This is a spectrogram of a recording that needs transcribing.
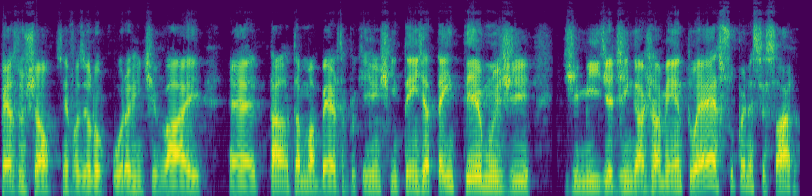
pés no chão, sem fazer loucura, a gente vai, é, tá, estamos aberto, porque a gente entende, até em termos de, de mídia, de engajamento, é super necessário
